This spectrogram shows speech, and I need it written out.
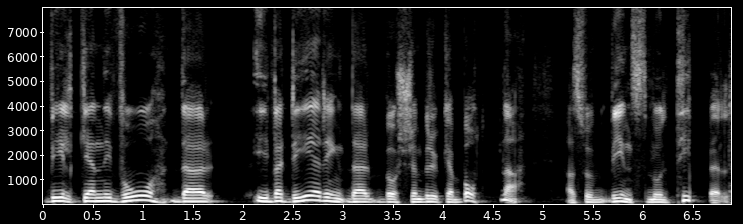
vilken nivå där i värdering där börsen brukar bottna alltså vinstmultipel.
